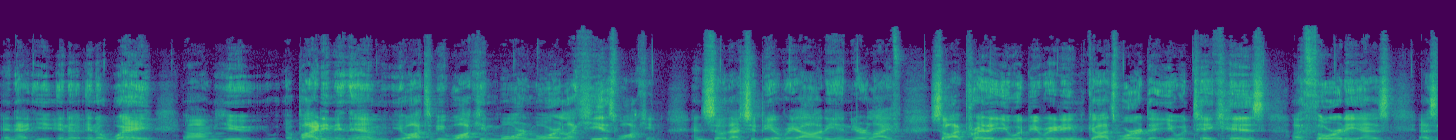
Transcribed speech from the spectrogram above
and that you in a in a way um, you abiding in him you ought to be walking more and more like he is walking. And so that should be a reality in your life. So i pray that you would be reading god's word that you would take his authority as as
